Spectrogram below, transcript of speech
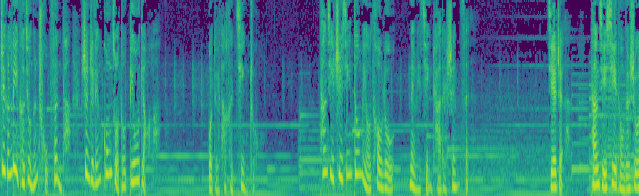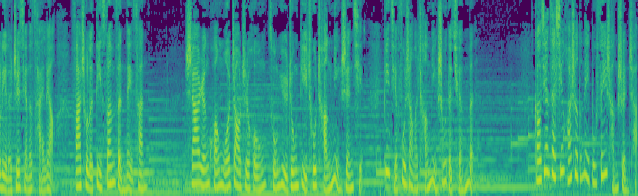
这个立刻就能处分他，甚至连工作都丢掉了。我对他很敬重。汤计至今都没有透露那位警察的身份。接着，汤季系统的梳理了之前的材料，发出了第三份内参：杀人狂魔赵志红从狱中递出偿命申请，并且附上了偿命书的全文。稿件在新华社的内部非常顺畅。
